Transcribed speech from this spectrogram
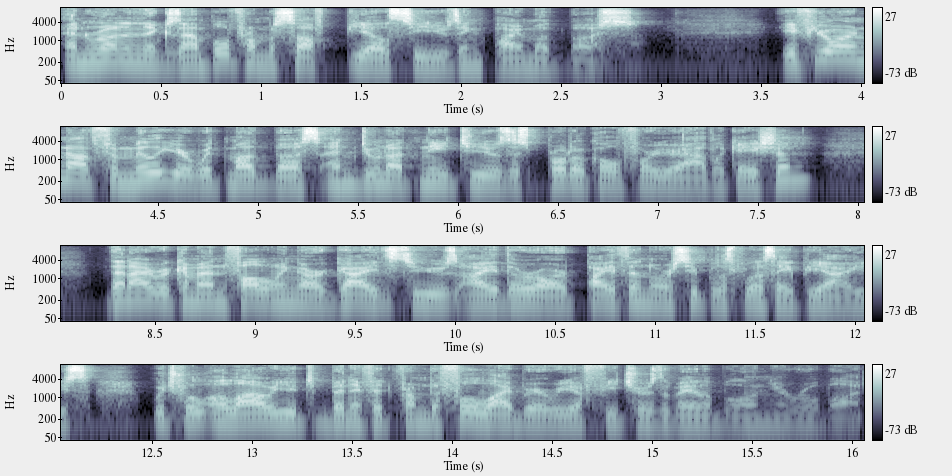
and run an example from a soft PLC using PyModbus. If you are not familiar with Modbus and do not need to use this protocol for your application, then I recommend following our guides to use either our Python or C++ APIs, which will allow you to benefit from the full library of features available on your robot.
